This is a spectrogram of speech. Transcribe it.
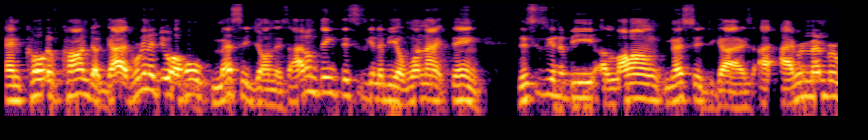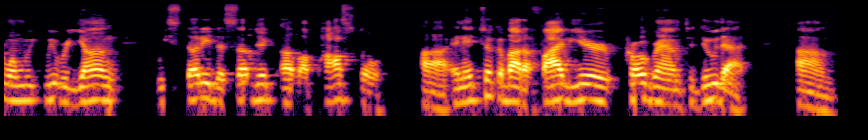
and Code of Conduct. Guys, we're going to do a whole message on this. I don't think this is going to be a one night thing. This is going to be a long message, guys. I, I remember when we, we were young, we studied the subject of apostle, uh, and it took about a five year program to do that. Um,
